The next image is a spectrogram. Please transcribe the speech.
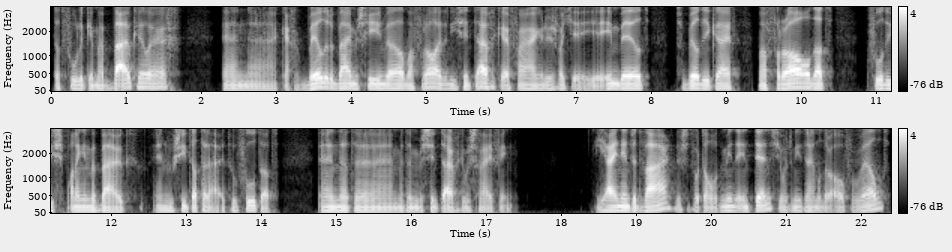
Dat voel ik in mijn buik heel erg. En uh, ik krijg ook beelden erbij misschien wel, maar vooral die zintuigelijke ervaringen. Dus wat je je inbeeldt, wat voor beelden je krijgt. Maar vooral dat ik voel die spanning in mijn buik. En hoe ziet dat eruit? Hoe voelt dat? En dat uh, met een zintuigelijke beschrijving. Jij neemt het waar, dus het wordt al wat minder intens. Je wordt er niet helemaal door overweldigd.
